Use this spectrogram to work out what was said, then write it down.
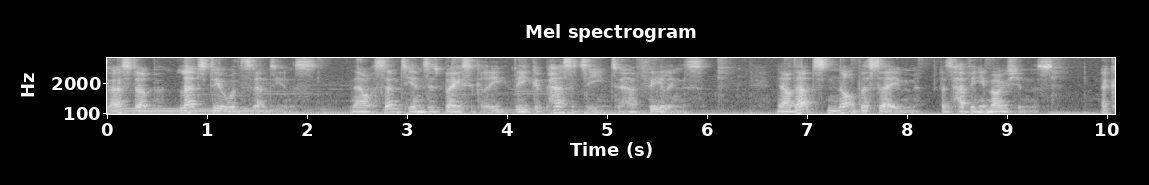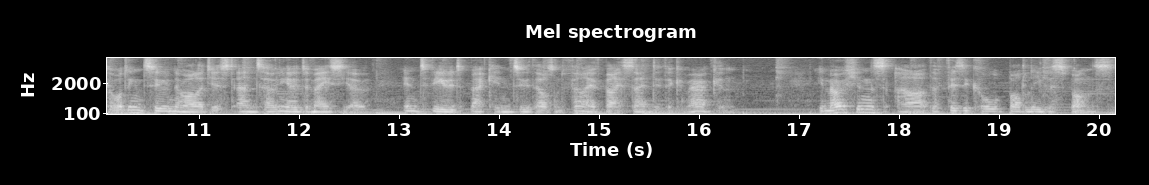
First up, let's deal with sentience. Now, sentience is basically the capacity to have feelings. Now, that's not the same as having emotions. According to neurologist Antonio Damasio, interviewed back in 2005 by Scientific American, emotions are the physical bodily response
